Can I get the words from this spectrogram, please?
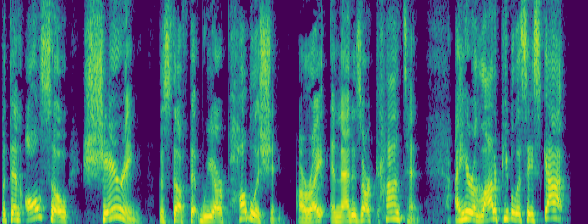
but then also sharing the stuff that we are publishing. All right. And that is our content. I hear a lot of people that say, Scott,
